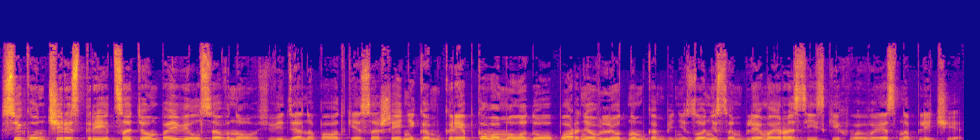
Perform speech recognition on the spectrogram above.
Секунд через тридцать он появился вновь, ведя на поводке с ошейником крепкого молодого парня в летном комбинезоне с эмблемой российских ВВС на плече.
